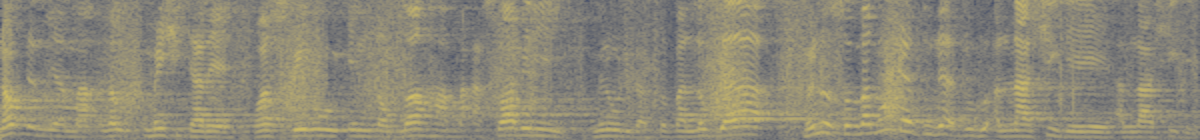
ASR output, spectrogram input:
နောက်တနေရာမှာအလောင်းမရှိထားတဲ့ဝတ်စဘီရူအင်နောလာဟာမအဆွာဘီရီမင်းတို့ဒီကဆိုပန်လုပ်ကြမင်းတို့ဆိုပန်လုပ်တဲ့သူနဲ့အတူတူအလ္လာရှိတယ်အလ္လာရှိတယ်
